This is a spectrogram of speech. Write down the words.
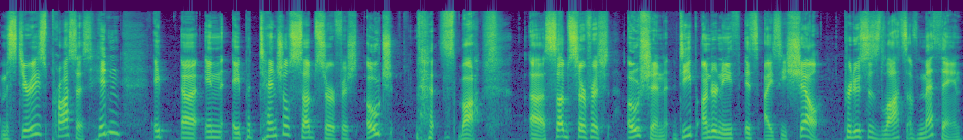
a mysterious process hidden a, uh, in a potential subsurface ocean. uh, subsurface ocean deep underneath its icy shell produces lots of methane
